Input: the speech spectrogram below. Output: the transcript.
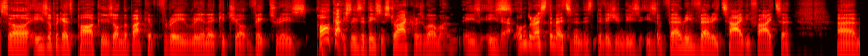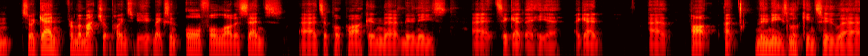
So he's up against Park, who's on the back of three rear naked choke victories. Park actually is a decent striker as well, man. He's he's Yeah. underestimated in this division. He's he's a very very tidy fighter. Um, so again, from a matchup point of view, it makes an awful lot of sense uh, to put Park and uh, Muniz uh, together here. Again, uh, Park uh, Muniz looking to uh,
